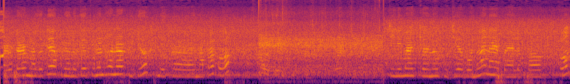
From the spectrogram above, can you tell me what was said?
আৰু তাৰ মাজতে আপোনালোকে কোনো ধৰণৰ ভিডিঅ' দেখা নাপাব। তিনিমাহ কিয়নো ভিডিঅ' বনোৱা নাই আপোনালোকক ক'ম।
